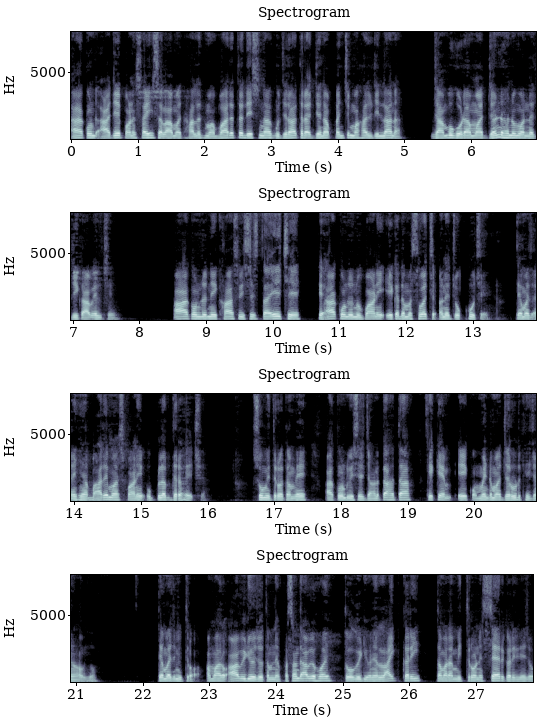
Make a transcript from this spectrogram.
આ કુંડ આજે પણ સહી સલામત હાલતમાં ભારત દેશના ગુજરાત રાજ્યના પંચમહાલ જિલ્લાના જાંબુઘોડામાં જંડ હનુમાન નજીક આવેલ છે. આ કુંડની ખાસ વિશેષતા એ છે કે આ કુંડનું પાણી એકદમ સ્વચ્છ અને ચોખ્ખું છે. તેમજ અહીંયા બારે માસ પાણી ઉપલબ્ધ રહે છે. શું મિત્રો તમે આ કુંડ વિશે જાણતા હતા કે કેમ એ કોમેન્ટમાં જરૂરથી જણાવજો. તેમજ મિત્રો, અમારો આ વીડિયો જો તમને પસંદ આવ્યો હોય, તો વિડીયોને લાઇક કરી, તમારા મિત્રોને શેર કરી દેજો.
